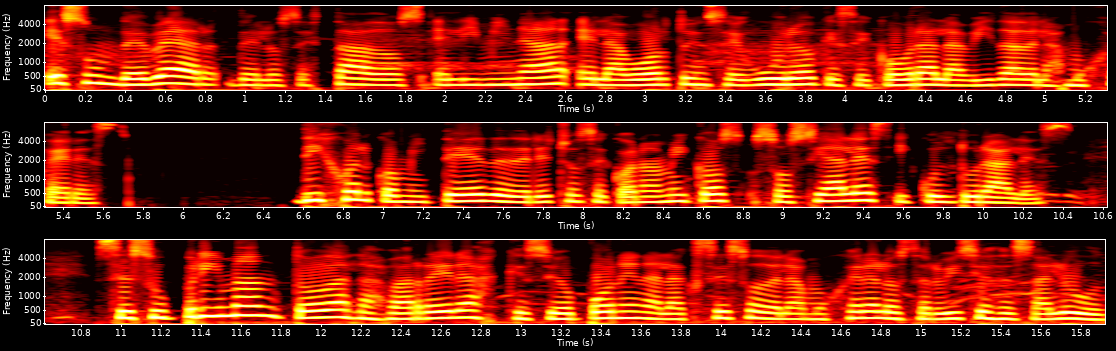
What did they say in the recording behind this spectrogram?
Es un deber de los estados eliminar el aborto inseguro que se cobra la vida de las mujeres. Dijo el Comité de Derechos Económicos, Sociales y Culturales. Se supriman todas las barreras que se oponen al acceso de la mujer a los servicios de salud,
